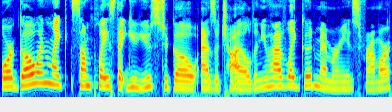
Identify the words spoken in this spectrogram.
or go in like some place that you used to go as a child and you have like good memories from or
